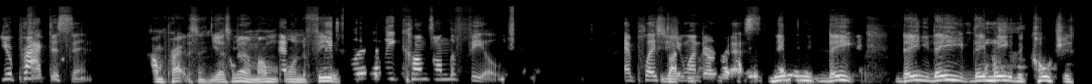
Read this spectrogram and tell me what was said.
you're practicing? I'm practicing. Yes, ma'am. I'm and on the field. Literally comes on the field and places like, you under arrest. They, they they they they made the coaches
